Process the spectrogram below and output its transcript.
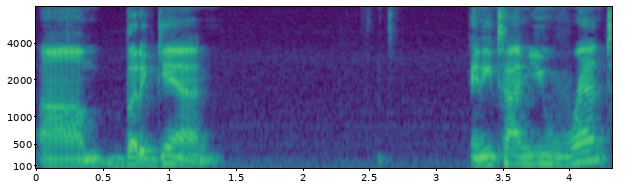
Um, but again, anytime you rent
